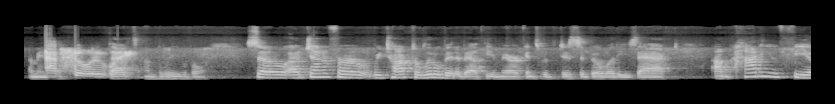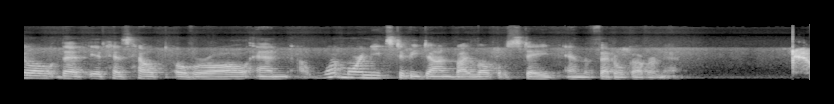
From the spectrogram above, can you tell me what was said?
I mean, absolutely. That's, that's unbelievable. So, uh, Jennifer, we talked a little bit about the Americans with Disabilities Act. Um, how do you feel that it has helped overall, and what more needs to be done by local, state, and the federal government?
